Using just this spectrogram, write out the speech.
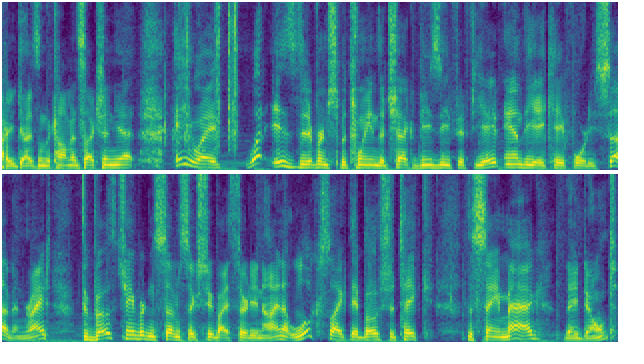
Are you guys in the comment section yet? Anyway, what is the difference between the Czech VZ58 and the AK-47, right? They're both chambered in 7.62 by 39. It looks like they both should take the same mag. They don't.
